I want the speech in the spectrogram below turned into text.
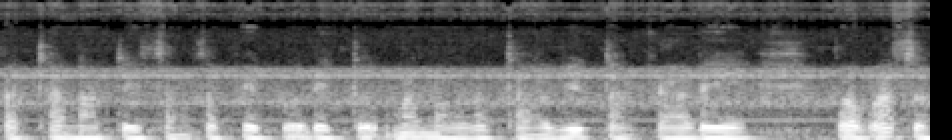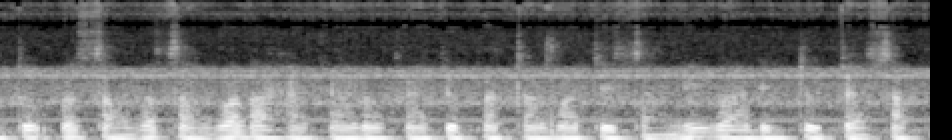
ปัฏฐานาติสังสเพปุเรตุมโนรัฐายุตตากาเรปวัสสนตุวสังวสาวราหาการโลกาจุปัตตวาติสังนิวารินตุจัสัพพ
